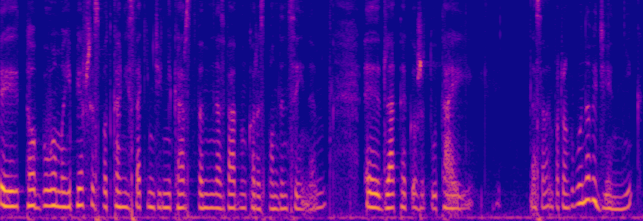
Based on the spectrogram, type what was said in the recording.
y, to było moje pierwsze spotkanie z takim dziennikarstwem, nazwałabym korespondencyjnym, y, dlatego że tutaj na samym początku był Nowy Dziennik,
